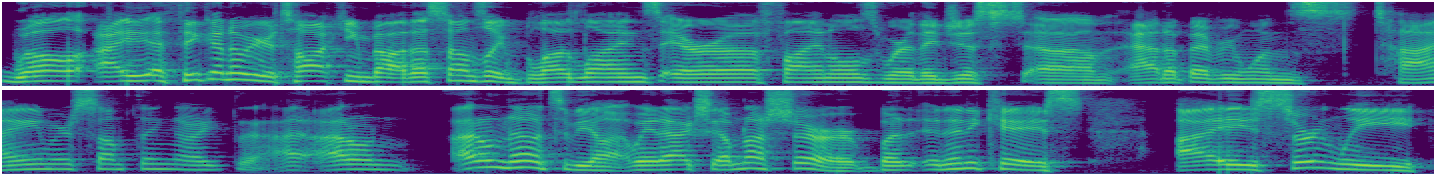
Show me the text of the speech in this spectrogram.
Well, I, I, think I know what you're talking about. That sounds like Bloodlines era finals where they just um, add up everyone's time or something like. I, I don't I don't know to be honest. Wait, actually, I'm not sure. But in any case, I certainly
